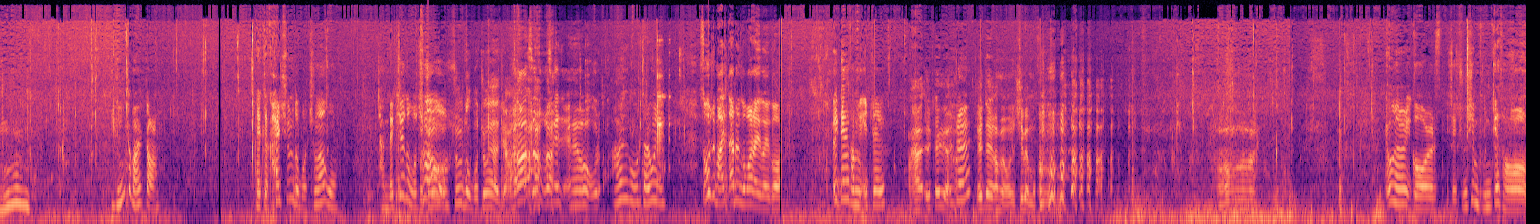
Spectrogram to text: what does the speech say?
음 음. 진짜 맛있다 이렇게 칼슘도 보충하고 단백질도 보충하고 보충, 술도 보충해야지. 아 술도 보충해야지 에휴 우리, 아이고 우리 달고니 소주 많이 따르는 거 봐라 이거 이거 1대1 가면 1대1 아, 1대1이야. 일대일? 1대1 가면 오늘 집에 못 갑니다. 아, 오늘 이걸 이제 주신 분께서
